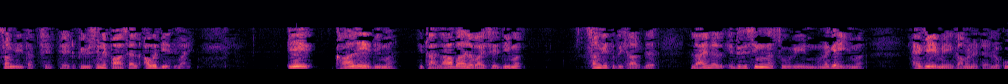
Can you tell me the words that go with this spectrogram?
සංගීත ක්ෂේත්‍රයට පිවිසෙන්නේ පාසල් අවදියේදීමයි. ඒ කාලයේදීම ඉතා ලාබාල වයසේදීම සංගීත විශාරද ලයනල් එදිරිසිංහ සූරීන් මුණ ගැහිීම ඇගේ මේ ගමනට ලොකු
